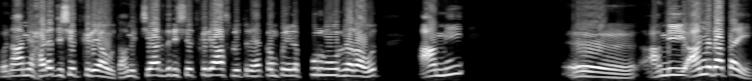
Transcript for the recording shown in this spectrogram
पण आम्ही हाडाचे शेतकरी आहोत. आम्ही चार जरी शेतकरी असलो तर ह्या कंपनीला पूर्ण उरणार आहोत. आम्ही अं, आम्ही अन्नदाता आहे.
